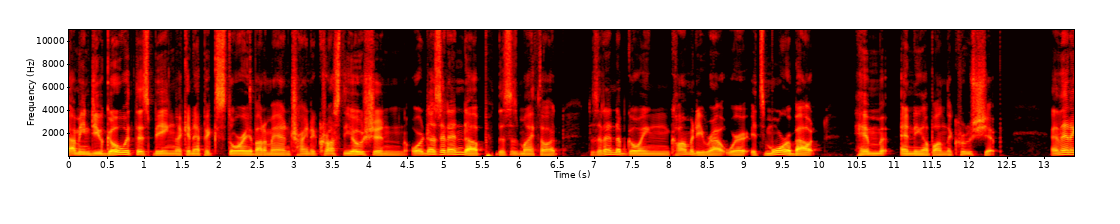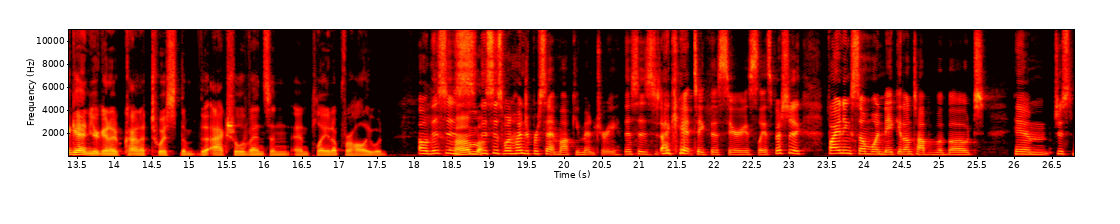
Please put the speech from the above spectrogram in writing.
I mean, do you go with this being like an epic story about a man trying to cross the ocean, or does it end up? This is my thought. Does it end up going comedy route where it's more about him ending up on the cruise ship, and then again, you're gonna kind of twist the the actual events and and play it up for Hollywood? Oh, this is Um, this is 100% mockumentary. This is I can't take this seriously, especially finding someone naked on top of a boat, him just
